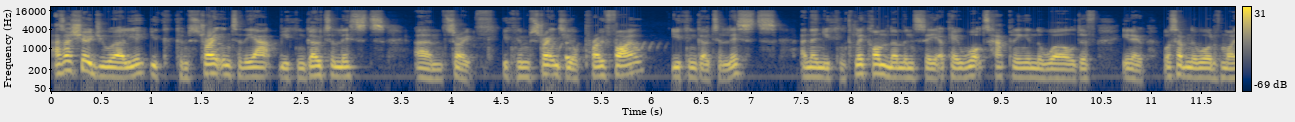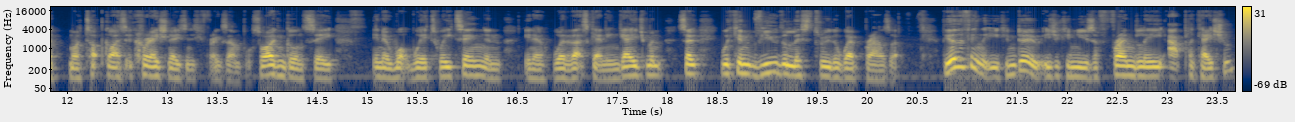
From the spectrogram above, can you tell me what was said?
As I showed you earlier, you can come straight into the app, you can go to lists, um, sorry, you can come straight into your profile, you can go to lists, and then you can click on them and see, okay, what's happening in the world of, you know, what's happening in the world of my, my top guys at Creation Agency, for example. So I can go and see, you know, what we're tweeting and, you know, whether that's getting engagement. So we can view the list through the web browser. The other thing that you can do is you can use a friendly application.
